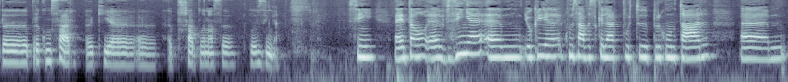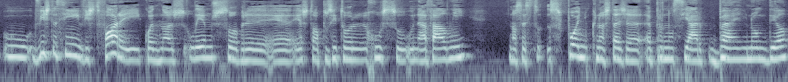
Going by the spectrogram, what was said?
para, para começar aqui a, a, a puxar pela nossa pela vizinha. Sim, então, vizinha, um, eu queria, começava se calhar por te perguntar, um, o, visto assim, visto fora, e quando nós lemos sobre eh, este opositor russo, o Navalny, não sei se tu, suponho que não esteja a pronunciar bem o nome dele,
